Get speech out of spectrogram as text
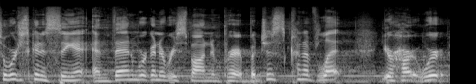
So we're just going to sing it and then we're going to respond in prayer. But just kind of let your heart, we're,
